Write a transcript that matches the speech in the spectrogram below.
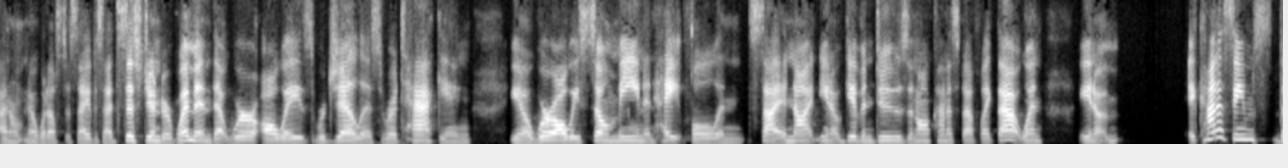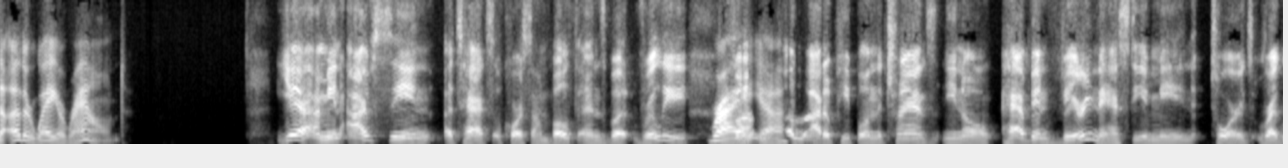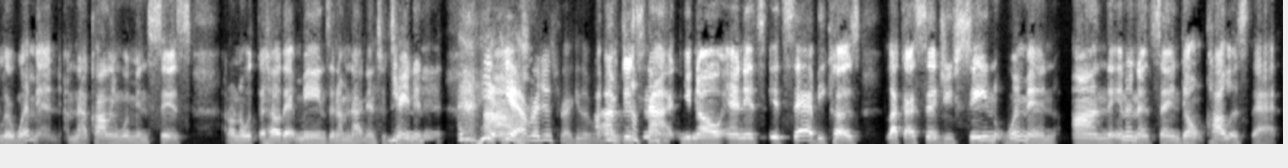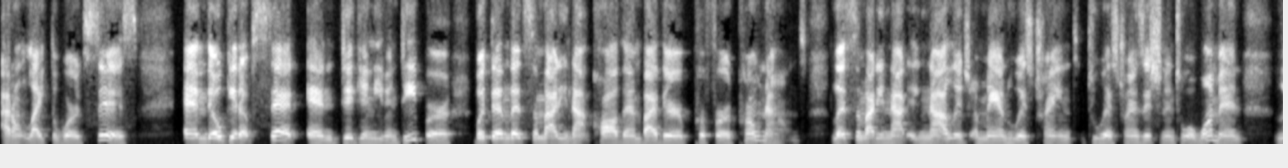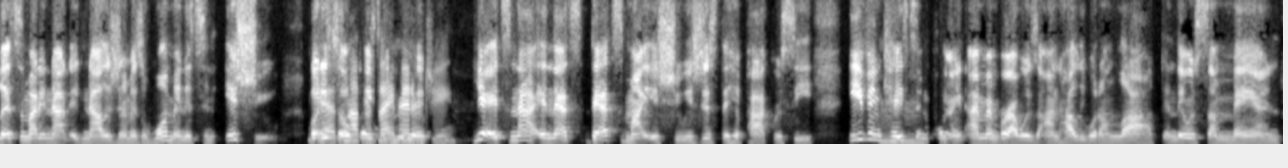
i don't know what else to say besides cisgender women that we're always we're jealous we're attacking you know we're always so mean and hateful and, and not you know giving dues and all kind of stuff like that when you know it kind of seems the other way around yeah, I mean, I've seen attacks, of course, on both ends, but really, right? Yeah, a lot of people in the trans, you know, have been very nasty and mean towards regular women. I'm not calling women cis. I don't know what the hell that means, and I'm not entertaining yeah. it. Um, yeah, we're just regular women. I'm just not, you know, and it's it's sad because, like I said, you've seen women on the internet saying, "Don't call us that. I don't like the word cis." And they'll get upset and dig in even deeper but then let somebody not call them by their preferred pronouns let somebody not acknowledge a man who has trained who has transitioned into a woman let somebody not acknowledge them as a woman it's an issue but yeah, it's, it's okay not the same energy. Yeah, it's not, and that's that's my issue. It's just the hypocrisy. Even mm-hmm. case in point, I remember I was on Hollywood Unlocked, and there was some man.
